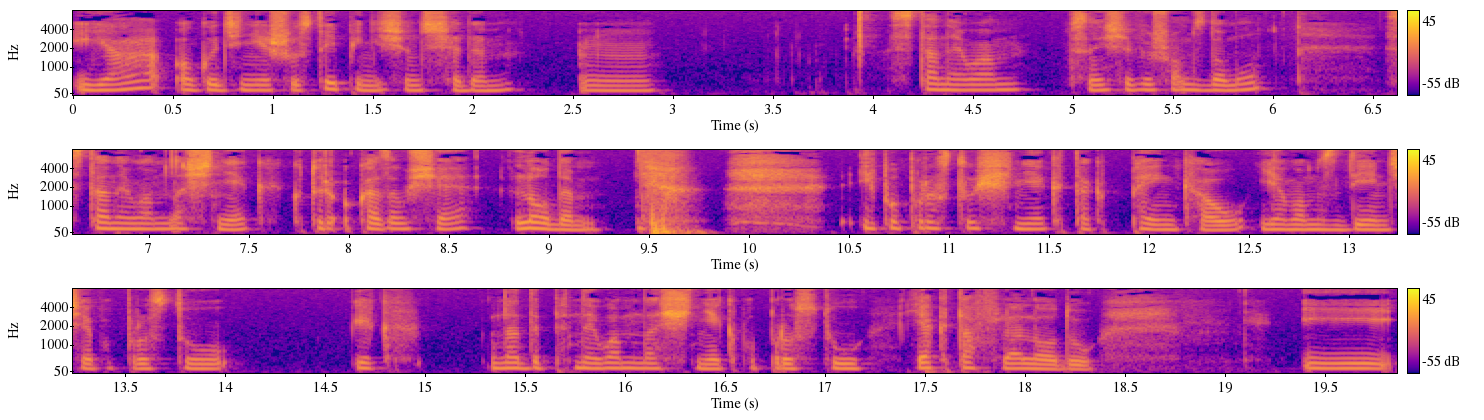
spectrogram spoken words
I ja o godzinie 6.57 stanęłam, w sensie wyszłam z domu, stanęłam na śnieg, który okazał się lodem. I po prostu śnieg tak pękał. Ja mam zdjęcie po prostu, jak nadepnęłam na śnieg, po prostu jak tafla lodu. I,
